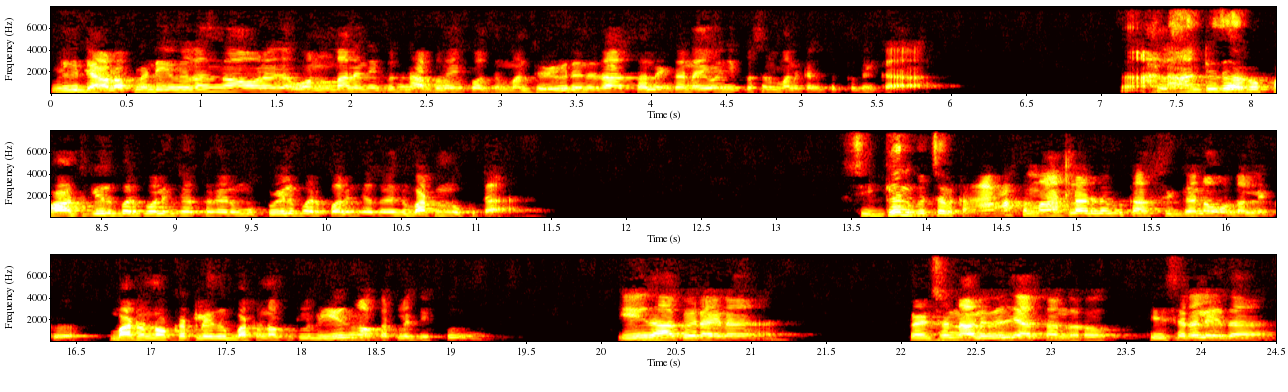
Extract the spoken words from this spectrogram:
మీకు డెవలప్మెంట్ ఏ విధంగా ఉన్నదని ఉందని చెప్పేసి అర్థమైపోతుంది మన తెలుగు రెండు రాష్ట్రాలు ఇంకా నయమని చెప్పేసి మనకు అనిపిస్తుంది ఇంకా. అలాంటిది ఒక పాతికేళ్ళు పరిపాలించేస్తాను నేను ముప్పై వేలు పరిపాలించేస్తాను ఇది బటన్ నొక్కుతా. సిగ్గు అనిపించాలి కాస్త మాట్లాడేటప్పుడు కాస్త సిగ్గానే ఉండాలి నీకు. బటన్ నొక్కట్లేదు బటన్ నొక్కట్లేదు ఏది నొక్కట్లేదు చెప్పు. ఏది ఆపేరు ఆయన పెన్షన్ నాలుగు వేలు చేస్తున్నారు చేశారా లేదా?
